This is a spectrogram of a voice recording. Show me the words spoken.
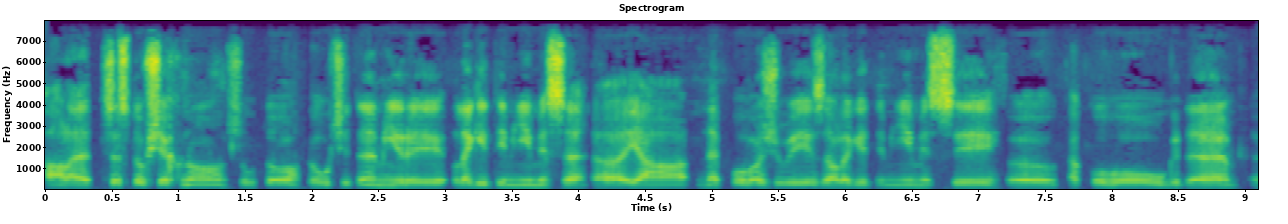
ale přesto všechno jsou to do určité míry legitimní mise. Eh, já nepovažuji za legitimní misi eh, takovou, kde eh,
